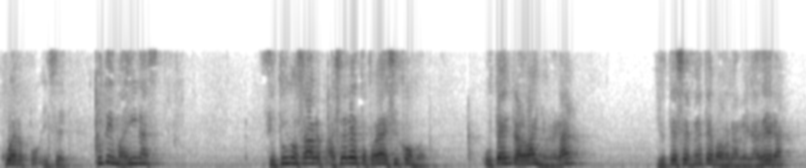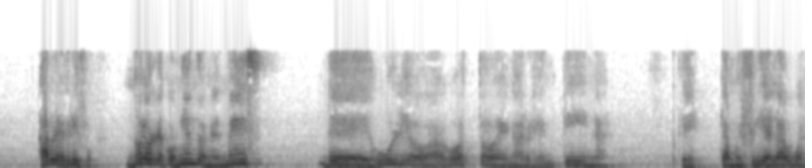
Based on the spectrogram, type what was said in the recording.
cuerpo y ser. ¿Tú te imaginas? Si tú no sabes hacer esto, te voy a decir cómo. Usted entra al baño, ¿verdad? Y usted se mete bajo la regadera, abre el grifo. No lo recomiendo en el mes de julio, agosto en Argentina, que está muy fría el agua.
